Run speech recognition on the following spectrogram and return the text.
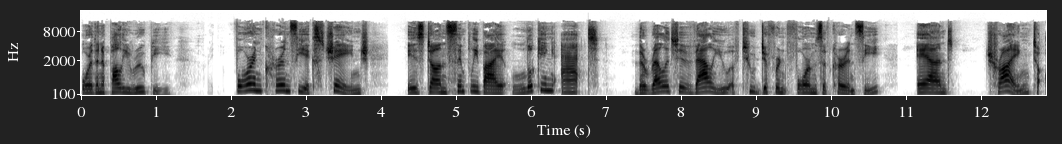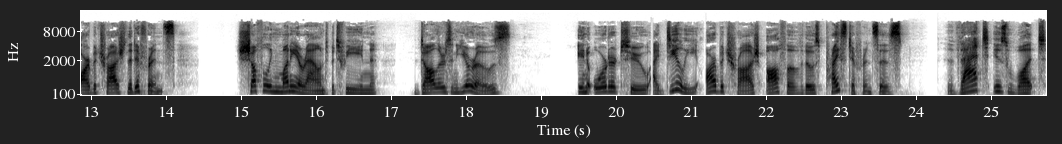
or the Nepali rupee, foreign currency exchange is done simply by looking at the relative value of two different forms of currency and trying to arbitrage the difference, shuffling money around between dollars and euros in order to ideally arbitrage off of those price differences. That is what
